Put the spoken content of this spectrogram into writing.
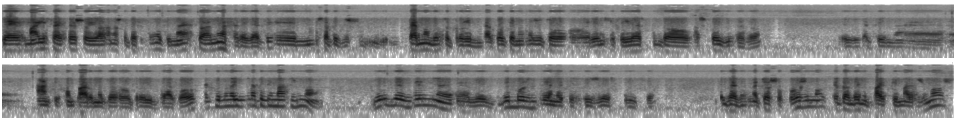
Και μάλιστα εχθές ο Ιωάννης στο παιχνίδι την ΑΕΚ το ανέφερε γιατί μέσα από τις παίρνοντας το προελυμπιακό και νομίζω το Ειρήνης και Φιλίας είναι το βασικό γήπεδο ε, για την ε, αν τυχόν πάρουμε το προελυμπιακό κάτι πρέπει να γίνει με τον κλιματισμό. Δεν, δεν, δεν, ε, δεν, δεν μπορείς να διανέσεις τη ζέστη δεν με τόσο κόσμο και όταν δεν υπάρχει κλιματισμός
